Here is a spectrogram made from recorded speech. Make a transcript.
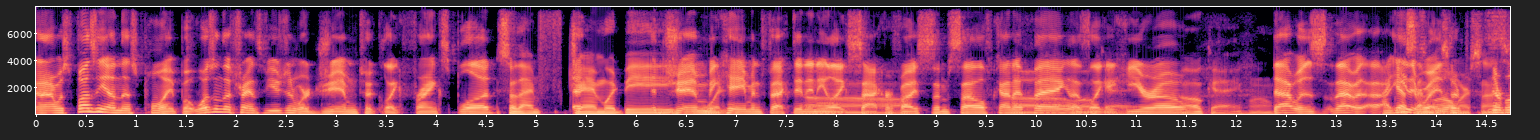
and I was fuzzy on this point, but wasn't the transfusion where Jim took like Frank's blood? So then f- Jim would be. Jim would- became infected and he like Oh. sacrificed himself, kind of thing, as like a hero. Okay. Well, That was that was. Uh, I guess either way, they're, they're It's a little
